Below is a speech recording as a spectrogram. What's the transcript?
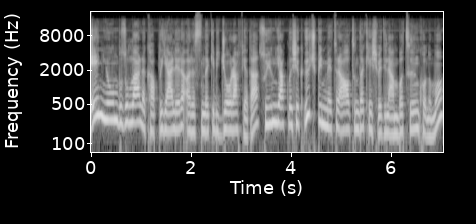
en yoğun buzullarla kaplı yerleri arasındaki bir coğrafyada suyun yaklaşık 3000 metre altında keşfedilen batığın konumu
